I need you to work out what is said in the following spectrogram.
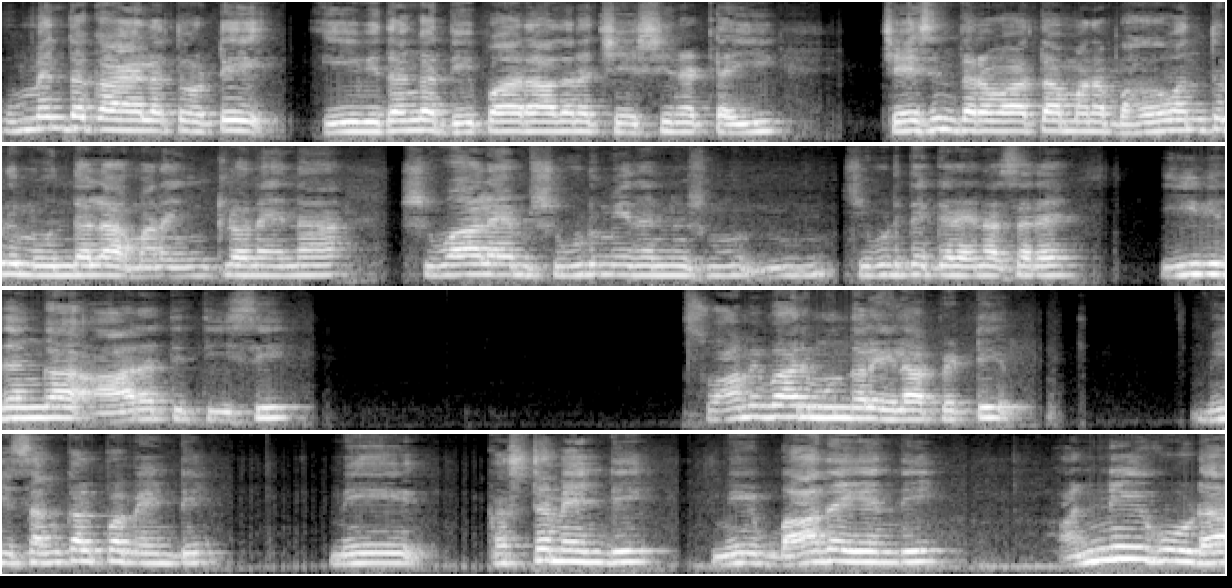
ఉమ్మెంతకాయలతోటి ఈ విధంగా దీపారాధన చేసినట్టయి చేసిన తర్వాత మన భగవంతుడి ముందల మన ఇంట్లోనైనా శివాలయం శివుడి మీద శివుడి దగ్గరైనా సరే ఈ విధంగా ఆరతి తీసి స్వామివారి ముందల ఇలా పెట్టి మీ సంకల్పం ఏంటి మీ కష్టం ఏంటి మీ బాధ ఏంది? అన్నీ కూడా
